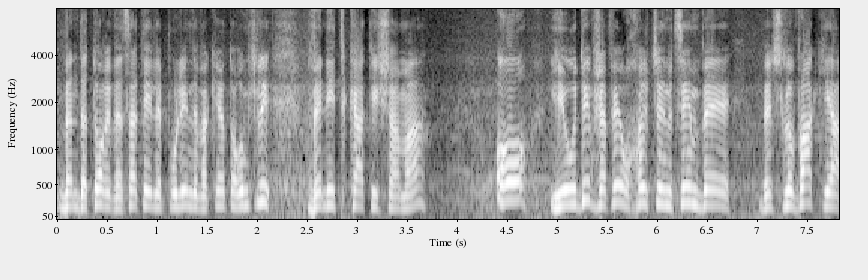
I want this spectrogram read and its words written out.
מנדטורי ונסעתי לפולין לבקר את ההורים שלי ונתקעתי שמה. או יהודים שאפילו יכול להיות שנמצאים בסלובקיה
